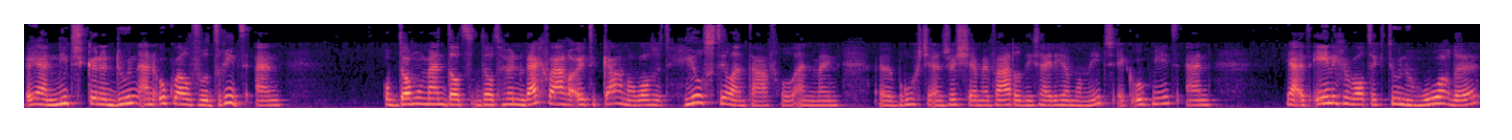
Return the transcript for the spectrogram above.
ja, niets kunnen doen. En ook wel verdriet. En op dat moment dat, dat hun weg waren uit de kamer, was het heel stil aan tafel. En mijn broertje en zusje en mijn vader, die zeiden helemaal niets. Ik ook niet. En ja, het enige wat ik toen hoorde,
